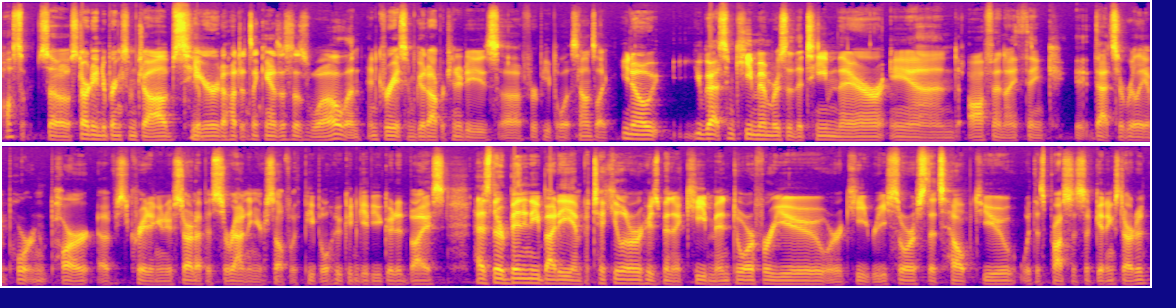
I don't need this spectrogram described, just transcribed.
Awesome. So starting to bring some jobs here yep. to Hutchinson, Kansas as well and, and create some good opportunities uh, for people, it sounds like. You know, you've got some key members of the team there. And often I think that's a really important part of creating a new startup is surrounding yourself with people who can give you good advice. Has there been anybody in particular who's been a key mentor for you or a key resource that's helped you with this process of getting started?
